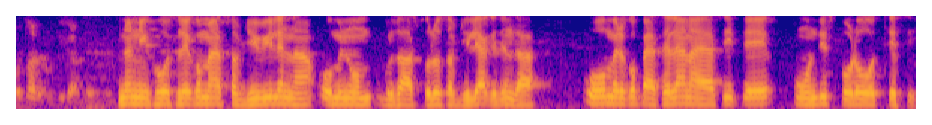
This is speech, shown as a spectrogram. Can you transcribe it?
ਉਹ ਤੁਹਾਡੇ ਕੋਲ ਕੀ ਕਰਦੇ ਸੀ? ਨੰਨੀ ਖੋਸਲੇ ਕੋ ਮੈਂ ਸਬਜ਼ੀ ਵੀ ਲੈਣਾ ਉਹ ਮੈਨੂੰ ਗੁਰਦਾਸਪੁਰੋਂ ਸਬਜ਼ੀ ਲਿਆ ਕੇ ਦਿੰਦਾ। ਉਹ ਮੇਰੇ ਕੋ ਪੈਸੇ ਲੈਣ ਆਇਆ ਸੀ ਤੇ ਔਨ ਦੀ ਸਪੋਟ ਉਹ ਉੱਥੇ ਸੀ।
